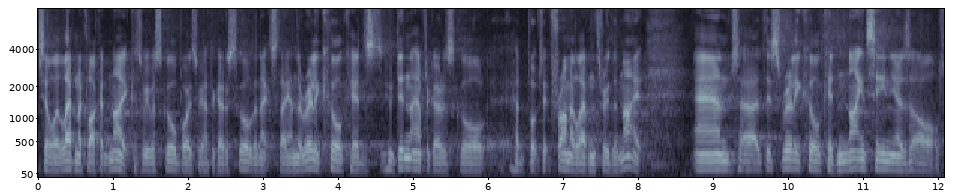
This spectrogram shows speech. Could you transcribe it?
till 11 o'clock at night because we were schoolboys. We had to go to school the next day. And the really cool kids who didn't have to go to school had booked it from 11 through the night. And uh, this really cool kid, 19 years old,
